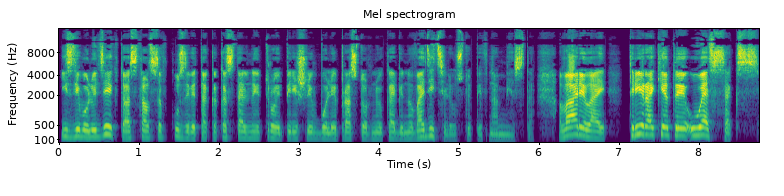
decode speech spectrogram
из его людей, кто остался в кузове, так как остальные трое перешли в более просторную кабину водителя, уступив нам место. «Варилай! Три ракеты Уэссекс!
